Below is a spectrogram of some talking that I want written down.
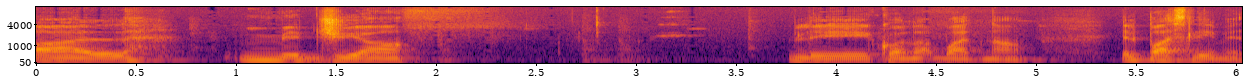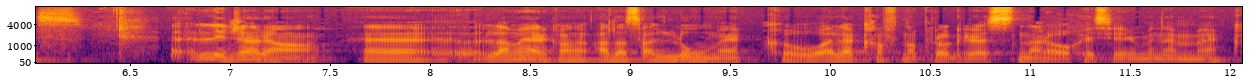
għal midġja li konna qbadna. Il-pass li jmiss. Li ġara, eh, l-Amerika għada sal-lumek u għalek ħafna progress naraw jisir minn emmek.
